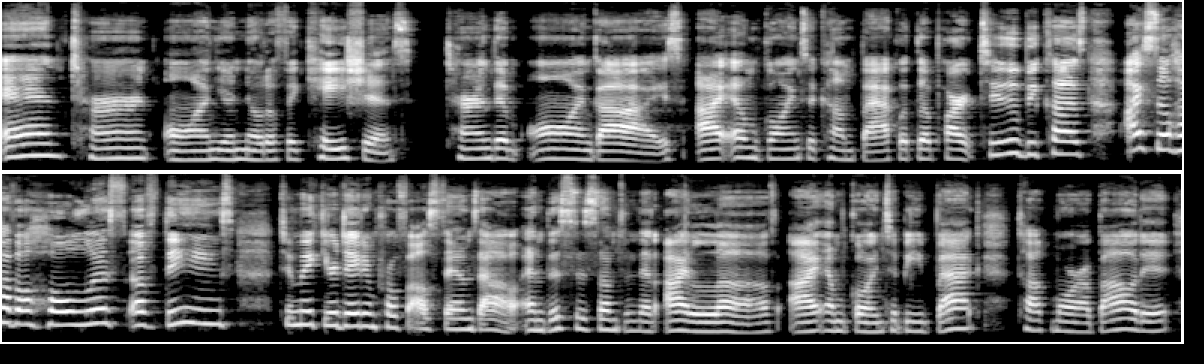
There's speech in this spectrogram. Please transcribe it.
and turn on your notifications. Turn them on, guys. I am going to come back with a part two because I still have a whole list of things to make your dating profile stands out. And this is something that I love. I am going to be back, talk more about it.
